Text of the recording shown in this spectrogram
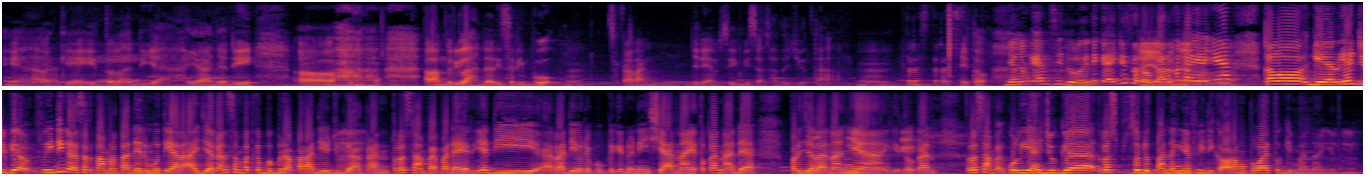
ya Hmm, oke oke, oke. itulah dia ya jadi eh, alhamdulillah dari seribu Hmm. sekarang jadi MC bisa satu juta Mm-mm. Terus terus. itu Jangan ke MC dulu. Ini kayaknya seru Iya, karena benar. kayaknya kalau Gia lihat juga Vidi nggak serta merta dari Mutiara aja kan sempat ke beberapa radio juga Hmm. kan. Terus sampai pada akhirnya di Radio Republik Indonesia. Nah itu kan ada perjalanannya Oke. gitu kan. Terus sampai kuliah juga. Terus sudut pandangnya Vidi ke orang tua itu gimana gitu. Hmm.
